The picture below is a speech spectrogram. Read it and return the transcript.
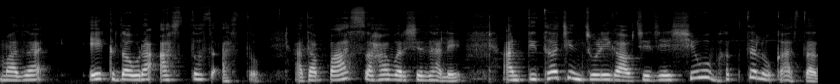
माझा एक दौरा असतोच असतो. आता पाच सहा वर्षे झाले आणि तिथं चिंचोळी गावचे जे शिवभक्त लोक असतात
